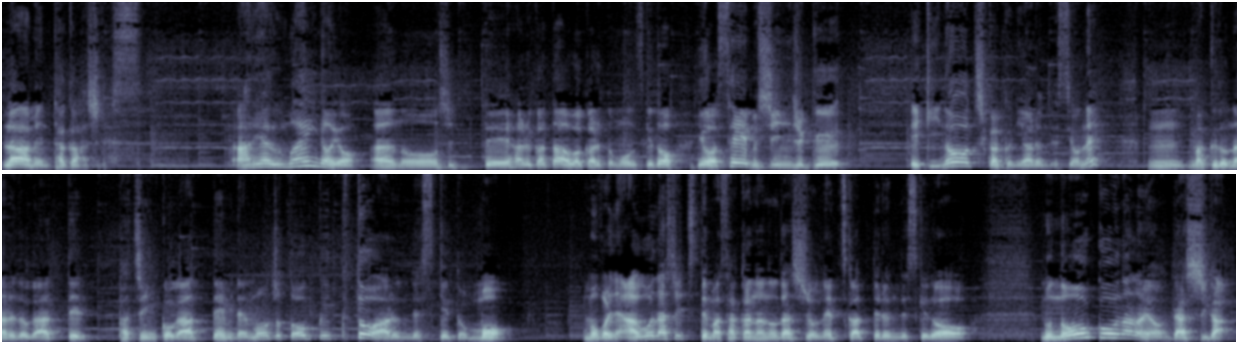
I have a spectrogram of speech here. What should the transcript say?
ラーメン高橋です。あれはうまいのよ。あのー、知ってはる方はわかると思うんですけど、要は西武新宿駅の近くにあるんですよね。うん、マクドナルドがあって、パチンコがあってみたいなもうちょっと奥行くとあるんですけどももうこれねあごだしっつって、まあ、魚のだしをね使ってるんですけどもう濃厚なのよだしが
